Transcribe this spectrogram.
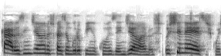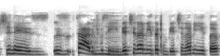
cara, os indianos faziam um grupinho com os indianos, os chineses com os chineses, os- sabe? Tipo assim, Uhum. vietnamita com vietnamita,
